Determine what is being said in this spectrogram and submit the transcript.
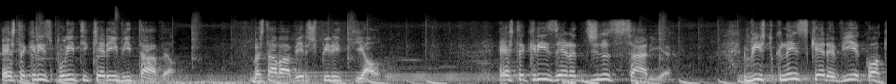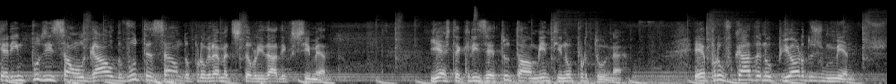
Esta crise política era evitável Bastava haver espírito de diálogo. Esta crise era desnecessária, visto que nem sequer havia qualquer imposição legal de votação do Programa de Estabilidade e Crescimento. E esta crise é totalmente inoportuna. É provocada no pior dos momentos,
